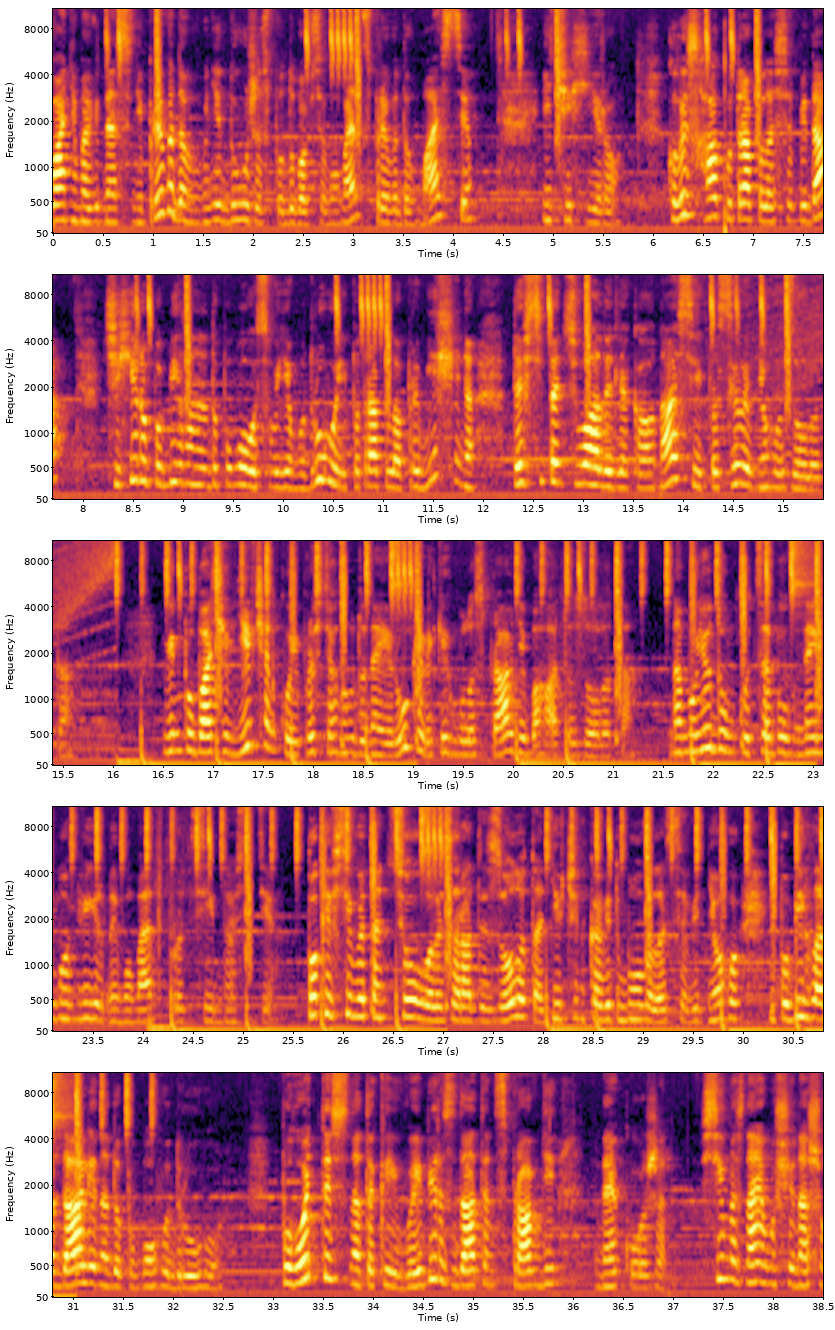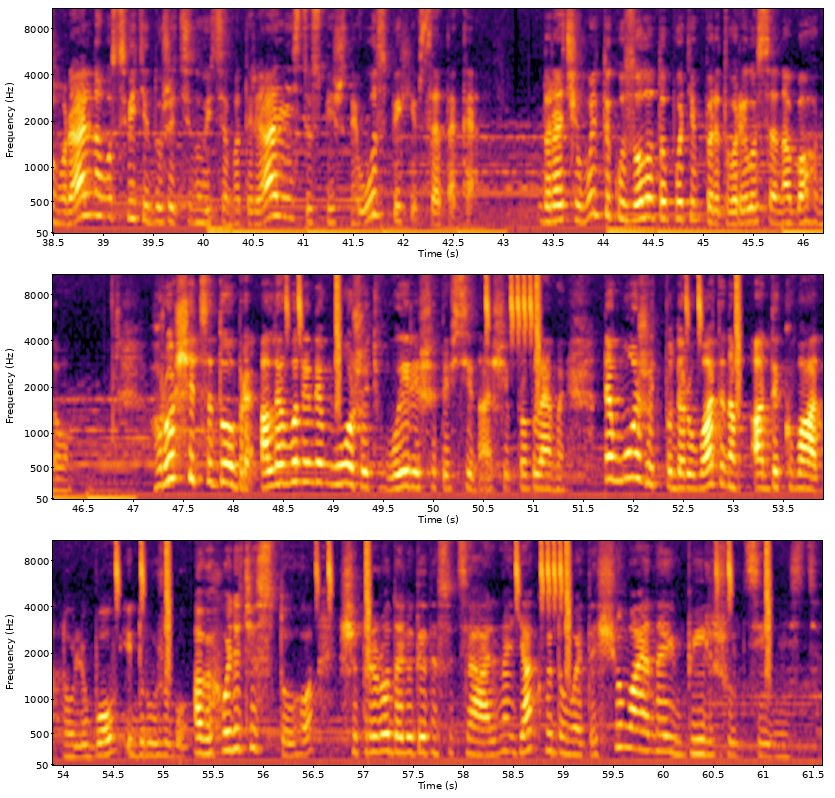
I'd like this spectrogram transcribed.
В віднесені привидом мені дуже сподобався момент з привидом масці і Чехіро. Коли з Хаку трапилася біда, Чехіро побігла на допомогу своєму другу і потрапила в приміщення, де всі танцювали для Каонасі і просили в нього золота. Він побачив дівчинку і простягнув до неї руки, в яких було справді багато золота. На мою думку, це був неймовірний момент про цінності. Поки всі витанцьовували заради золота, дівчинка відмовилася від нього і побігла далі на допомогу другу. Погодьтесь, на такий вибір здатен справді не кожен. Всі ми знаємо, що в нашому реальному світі дуже цінується матеріальність, успішний успіх і все таке. До речі, мультику золото потім перетворилося на багно. Гроші це добре, але вони не можуть вирішити всі наші проблеми, не можуть подарувати нам адекватну любов і дружбу. А виходячи з того, що природа людини соціальна, як ви думаєте, що має найбільшу цінність?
